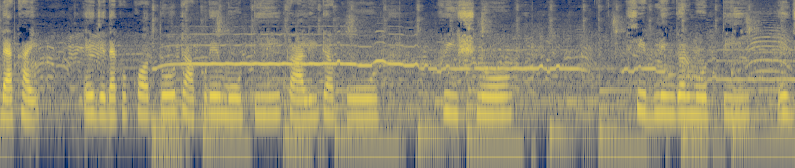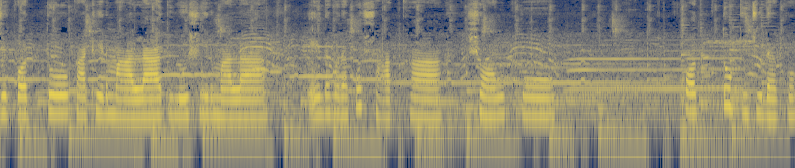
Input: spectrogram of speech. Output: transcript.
দেখাই। এই যে দেখো কত ঠাকুরের মূর্তি, কালী ঠাকুর, কৃষ্ণ, শিবলিঙ্গের মূর্তি এই যে কত কাঠের মালা, তুলসীর মালা, এই দেখো দেখো, শাখা, শঙ্খ, কত কিছু দেখো।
